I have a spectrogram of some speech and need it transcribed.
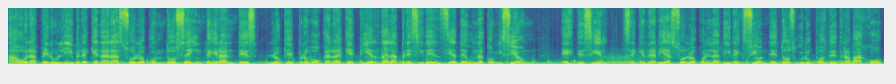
Ahora Perú Libre quedará solo con 12 integrantes, lo que provocará que pierda la presidencia de una comisión. Es decir, se quedaría solo con la dirección de dos grupos de trabajo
